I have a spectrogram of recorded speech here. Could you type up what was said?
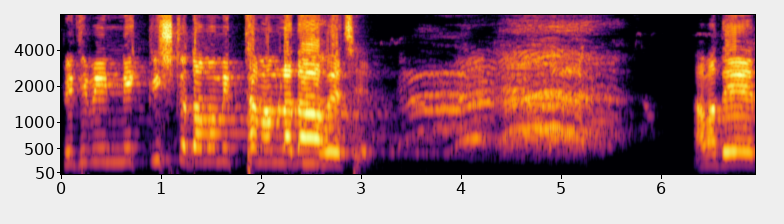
পৃথিবীর নিকৃষ্টতম মিথ্যা মামলা দেওয়া হয়েছে। আমাদের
